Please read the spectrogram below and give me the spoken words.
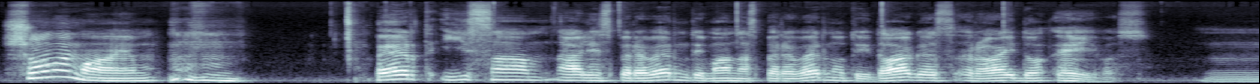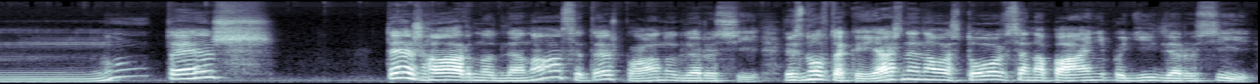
Що ми маємо? Перт, Іса, Аліс перевернутий, Манас перевернутий, Дагас, Райдо, Ейвас. Ну, теж. Теж гарно для нас і теж погано для Росії. І знов таки, я ж не налаштовувався на погані події для Росії.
